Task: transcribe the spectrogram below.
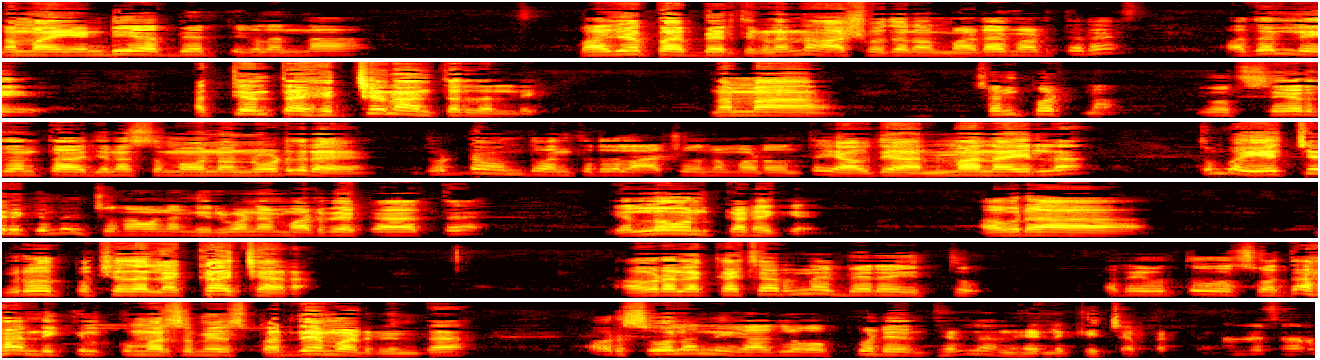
ನಮ್ಮ ಎನ್ ಡಿ ಅಭ್ಯರ್ಥಿಗಳನ್ನ, ಭಾಜಪ ಅಭ್ಯರ್ಥಿಗಳನ್ನ ಆಶ್ವಾದನ ಮಾಡೇ ಮಾಡ್ತಾರೆ ಅದರಲ್ಲಿ ಅತ್ಯಂತ ಹೆಚ್ಚಿನ ಅಂತರದಲ್ಲಿ ನಮ್ಮ ಚನ್ನಪಟ್ಟಣ ಇವತ್ತು ಸೇರಿದಂತ ಜನಸಮೂಹವನ್ನು ನೋಡಿದ್ರೆ ದೊಡ್ಡ ಒಂದು ಅಂತರದಲ್ಲಿ ಆಶೀರ್ವಾದನ ಮಾಡುವಂತ ಯಾವುದೇ ಅನುಮಾನ ಇಲ್ಲ. ತುಂಬಾ ಎಚ್ಚರಿಕೆಯಿಂದ ಚುನಾವಣೆ ನಿರ್ವಹಣೆ ಮಾಡಬೇಕಾಗತ್ತೆ. ಎಲ್ಲೋ ಒಂದ್ ಕಡೆಗೆ ಅವರ ವಿರೋಧ ಪಕ್ಷದ ಲೆಕ್ಕಾಚಾರ, ಅವರ ಲೆಕ್ಕಾಚಾರನೇ ಬೇರೆ ಇತ್ತು. ಅದೇ ಇವತ್ತು ಸ್ವತಃ ನಿಖಿಲ್ ಕುಮಾರಸ್ವಾಮಿ ಸ್ವಾಮಿ ಸ್ಪರ್ಧೆ ಮಾಡಿದ್ರಿಂದ ಅವ್ರ ಸೋಲನ್ನು ಈಗಾಗಲೇ ಒಪ್ಕೊಂಡಿದೆ ಅಂತ ಹೇಳಿ ನಾನು ಹೇಳಲಿಕ್ಕೆ ಇಚ್ಛಪಡ್ತೇನೆ. ಅಂದ್ರೆ ಸರ್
